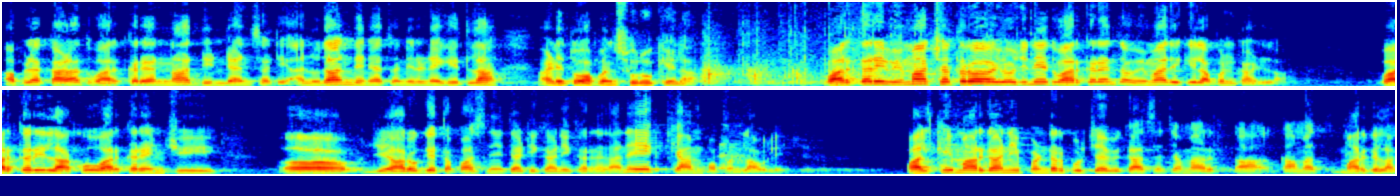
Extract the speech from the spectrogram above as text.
आपल्या काळात वारकऱ्यांना दिंड्यांसाठी अनुदान देण्याचा निर्णय घेतला आणि तो आपण सुरू केला. वारकरी विमा छत्र योजनेत वारकऱ्यांचा विमा देखील आपण काढला. वारकरी लाखो वारकऱ्यांची जी आरोग्य तपासणी त्या ठिकाणी करण्यात अनेक कॅम्प आपण लावले. पालखी मार्ग आणि पंढरपूरच्या विकासाच्या मार्ग का- कामात मार्ग लाग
